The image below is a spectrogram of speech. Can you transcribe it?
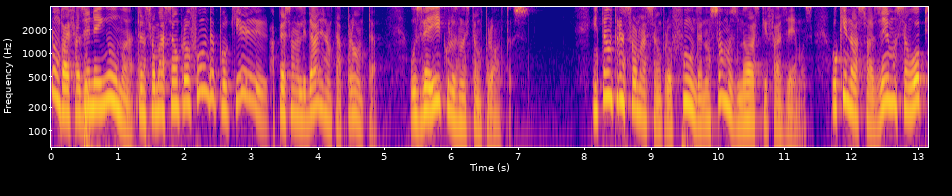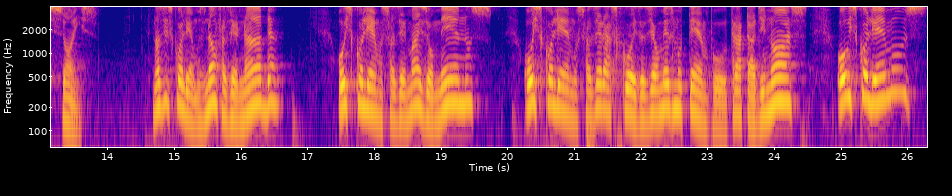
não vai fazer nenhuma transformação profunda porque a personalidade não está pronta, os veículos não estão prontos. Então, transformação profunda não somos nós que fazemos. O que nós fazemos são opções. Nós escolhemos não fazer nada, ou escolhemos fazer mais ou menos, ou escolhemos fazer as coisas e ao mesmo tempo tratar de nós, ou escolhemos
